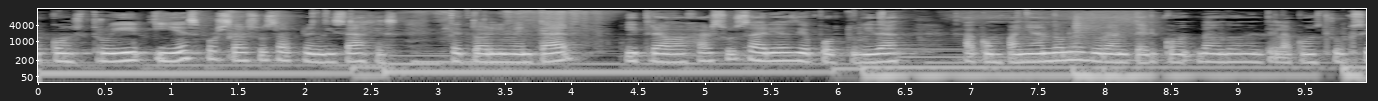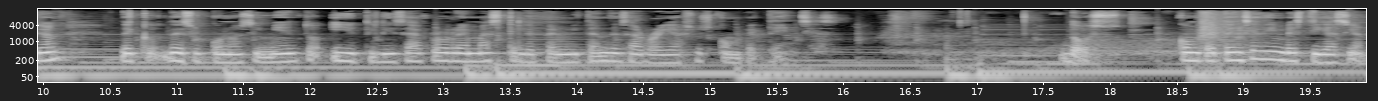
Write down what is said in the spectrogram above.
construir y esforzar sus aprendizajes, retroalimentar y trabajar sus áreas de oportunidad, acompañándolos durante, la construcción de, de su conocimiento y utilizar problemas que le permitan desarrollar sus competencias. 2. Competencia de investigación.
